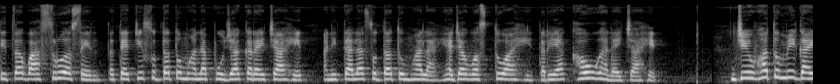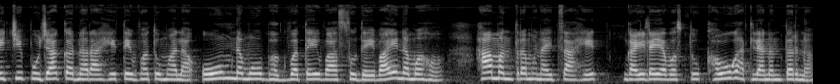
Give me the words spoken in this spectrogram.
तिचं वासरू असेल तर त्याचीसुद्धा तुम्हाला पूजा करायची आहेत आणि त्यालासुद्धा तुम्हाला ह्या ज्या वस्तू आहेत तर या खाऊ घालायच्या आहेत. जेव्हा तुम्ही गायीची पूजा करणार आहे तेव्हा तुम्हाला ओम नमो भगवते वासुदेवाय नमः हा मंत्र म्हणायचा आहे. गाईला या वस्तू खाऊ घातल्यानंतरनं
